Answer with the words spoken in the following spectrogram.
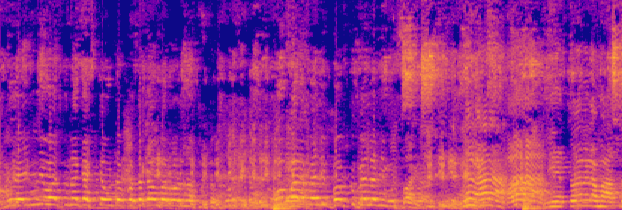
నువ్వు ఎన్ని వస్తున్నా గట్టిగా ఉంటావు కొత్త డాంబర్ రోడ్డు భూపాలపల్లి బొక్కు పిల్లని ముత్తాను నేను ఆరా? నీ ఎత్తున మా అత్త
